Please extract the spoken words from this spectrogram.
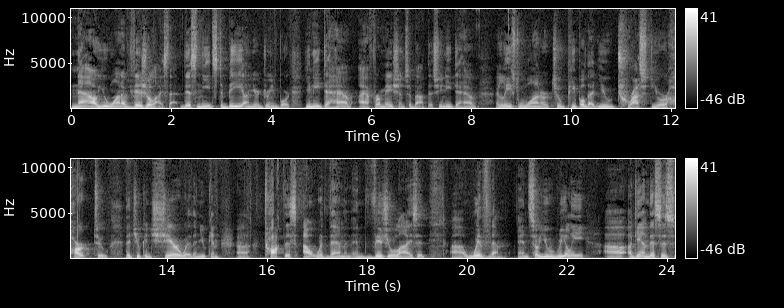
Now you want to visualize that. This needs to be on your dream board. You need to have affirmations about this. You need to have at least one or two people that you trust your heart to, that you can share with, and you can uh, talk this out with them and, and visualize it uh, with them. And so you really uh, again, this is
